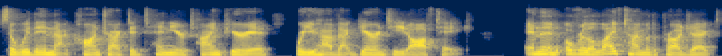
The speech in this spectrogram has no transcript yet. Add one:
So, within that contracted 10 year time period where you have that guaranteed offtake. And then over the lifetime of the project,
